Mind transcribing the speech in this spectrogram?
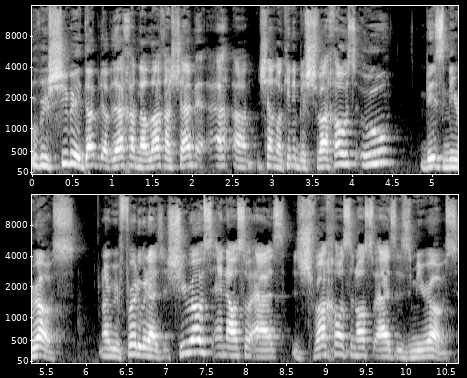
u'b'shibei david avdecha nalach Hashem, Hashem lokini b'shvachos u bizmiros. I refer to it as shiros and also as shvachos and also as zmiros.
